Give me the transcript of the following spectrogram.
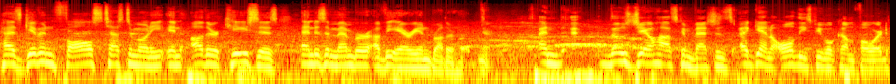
has given false testimony in other cases and is a member of the Aryan Brotherhood. Yeah. and uh, those jailhouse confessions again all these people come forward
